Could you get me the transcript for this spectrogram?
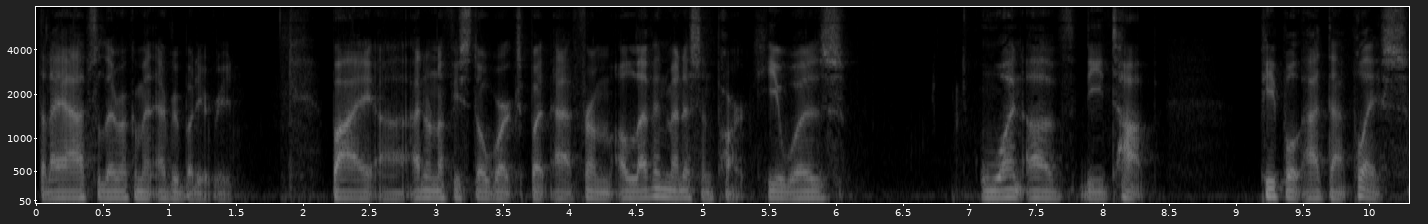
that I absolutely recommend everybody read. By uh, I don't know if he still works, but at, from Eleven Madison Park, he was one of the top people at that place,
